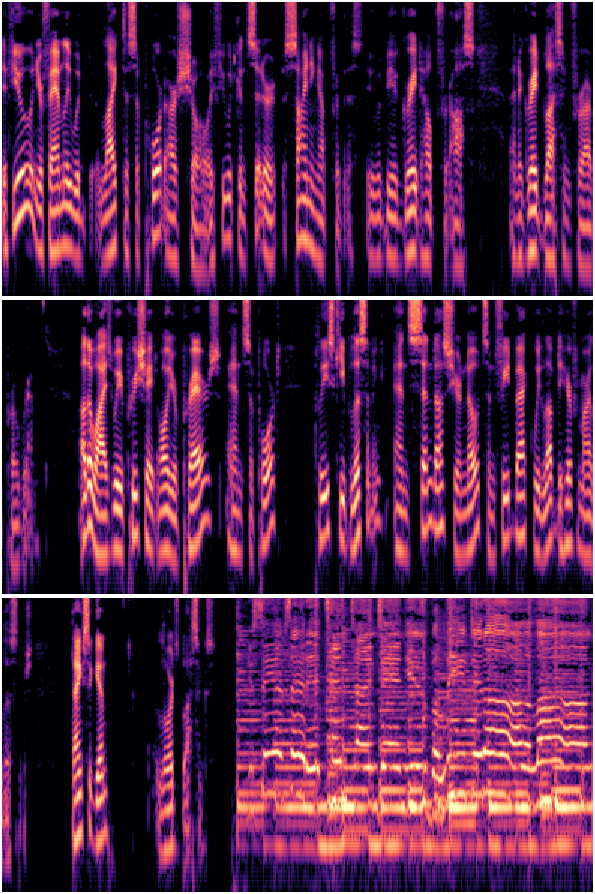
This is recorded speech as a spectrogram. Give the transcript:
If you and your family would like to support our show, if you would consider signing up for this, it would be a great help for us and a great blessing for our program. Otherwise, we appreciate all your prayers and support. Please keep listening and send us your notes and feedback. We love to hear from our listeners. Thanks again. Lord's blessings. You say I've said it ten times and you believed it all along.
